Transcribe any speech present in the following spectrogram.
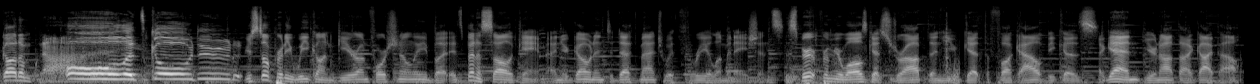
Got him. Nice. Oh, let's go, dude. You're still pretty weak on gear, unfortunately, but it's been a solid game, and you're going into deathmatch with three eliminations. The spirit from your walls gets dropped, and you get the fuck out because, again, you're not that guy, pal.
